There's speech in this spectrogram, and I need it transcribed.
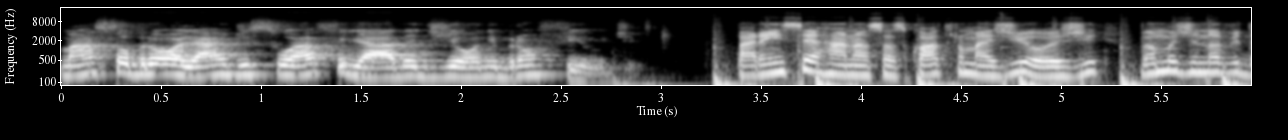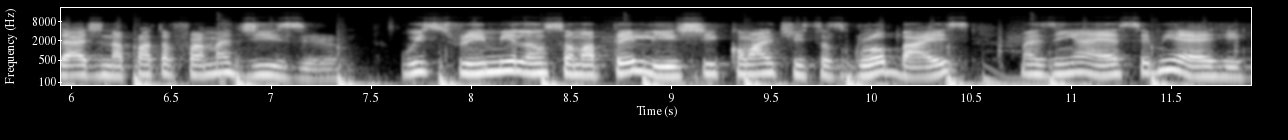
mas sobre o olhar de sua afilhada Dionne Bromfield. Para encerrar nossas quatro mais de hoje, vamos de novidade na plataforma Deezer. O stream lançou uma playlist com artistas globais, mas em ASMR.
